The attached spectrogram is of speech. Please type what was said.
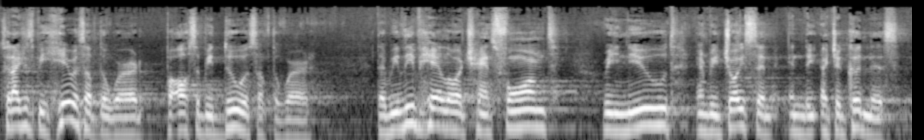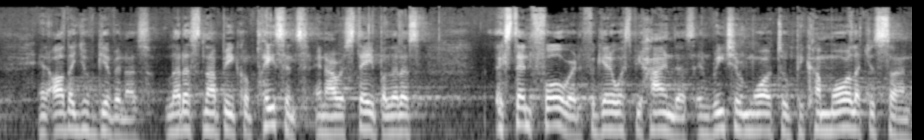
to not just be hearers of the word, but also be doers of the word. That we leave here, Lord, transformed, renewed, and rejoicing in the, at your goodness and all that you've given us. Let us not be complacent in our state, but let us extend forward, forget what's behind us, and reach more to become more like your Son,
